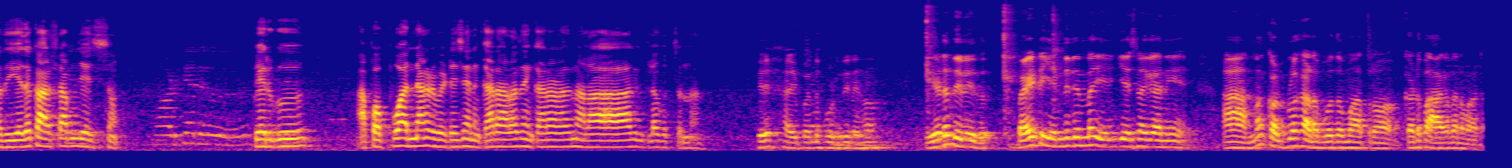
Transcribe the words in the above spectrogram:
అది ఏదో కాలక్షేపం చేసాం పెరుగు ఆ పప్పు అన్నీ అక్కడ పెట్టేసాను ఇంకా రాలేదు ఇంకా రాలేదు అని అలా ఇంట్లో కూర్చున్నాను. ఏ అయిపోయింది ఫుడ్ తినేహం? ఏడో తెలియదు బయట ఎన్ని తిన్నా ఏం చేసినా కానీ ఆ అన్నం కడుపులో కడపోతే మాత్రం కడుపు ఆగదనమాట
